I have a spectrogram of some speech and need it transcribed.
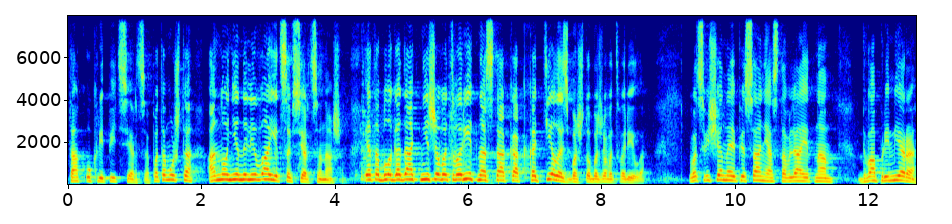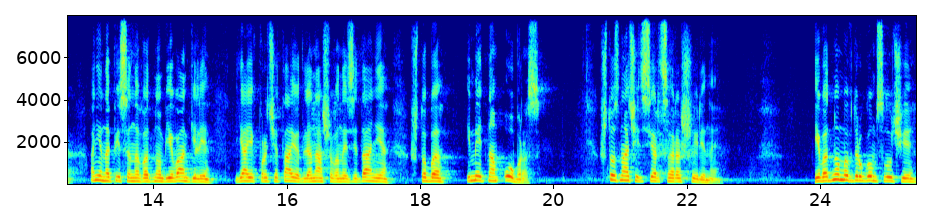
так укрепить сердце, потому что оно не наливается в сердце наше. Эта благодать не животворит нас так, как хотелось бы, чтобы животворила – вот Священное Писание оставляет нам два примера. Они написаны в одном Евангелии. Я их прочитаю для нашего назидания, чтобы иметь нам образ. Что значит сердце расширенное? И в одном и в другом случае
